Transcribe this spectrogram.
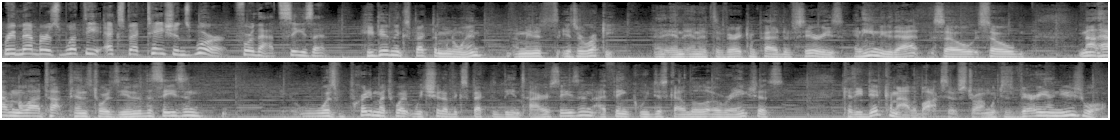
remembers what the expectations were for that season. He didn't expect him to win. I mean, it's it's a rookie, and, and it's a very competitive series, and he knew that. So so, not having a lot of top tens towards the end of the season was pretty much what we should have expected the entire season. I think we just got a little over anxious because he did come out of the box so strong, which is very unusual.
